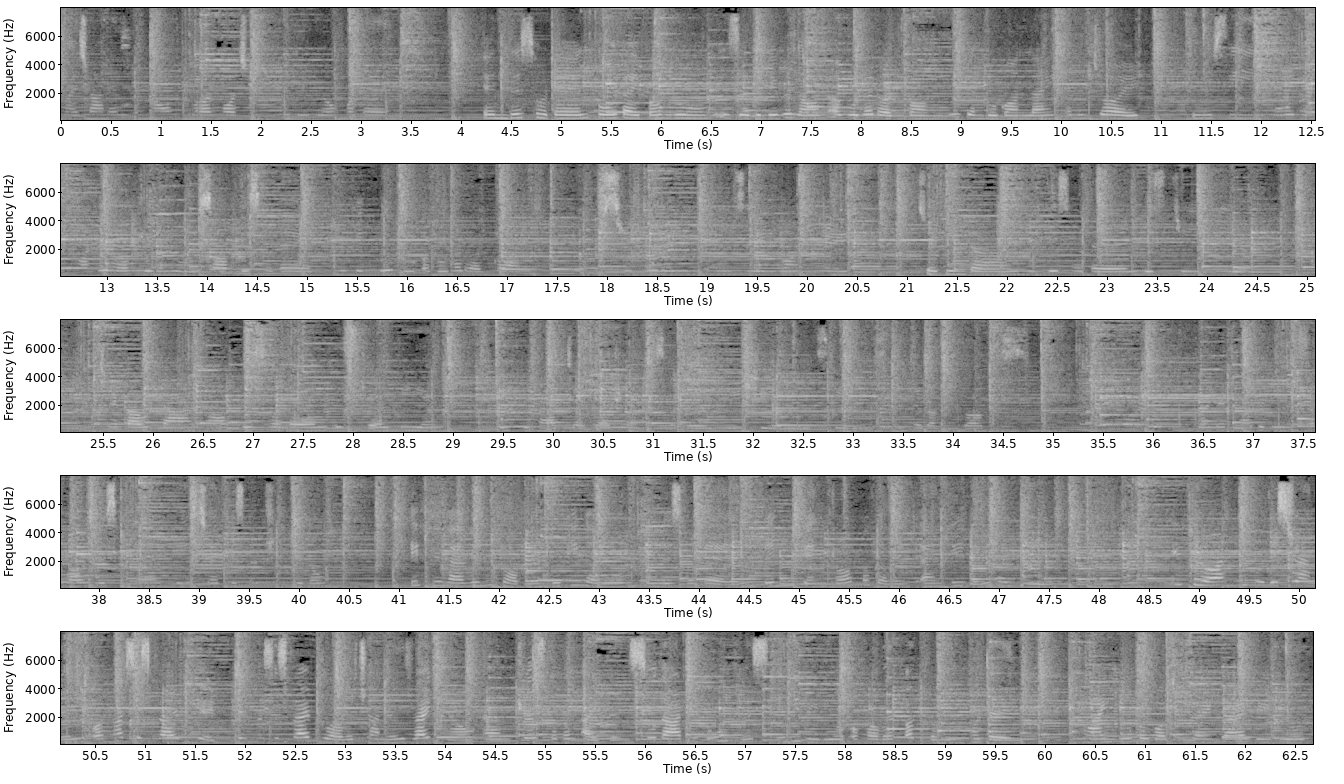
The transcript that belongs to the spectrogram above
my channel now you are watching the video hotel. In this hotel, four type of room is available on agoda.com. You can book online and enjoy it. To see more than 100 of reviews of this hotel, you can go to agoda.com. Its review rating is 8.8. Check-in time in this hotel is 3 p.m. Check-out time of this hotel is 12 p.m. details about this hotel, please check description below. If you have any problem booking a room in this hotel, then you can drop a comment and we will help you. If you are new to this channel or not subscribed yet, then subscribe to our channel right now and press the bell icon so that you don't miss any video of our upcoming hotel. Thank you for watching the entire video.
